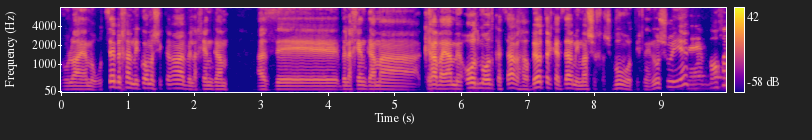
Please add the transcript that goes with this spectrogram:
והוא לא היה מרוצה בכלל מכל מה שקרה, ולכן גם, אז, uh, ולכן גם הקרב היה מאוד מאוד קצר, הרבה יותר קצר ממה שחשבו או תכננו שהוא יהיה. אה, באופן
